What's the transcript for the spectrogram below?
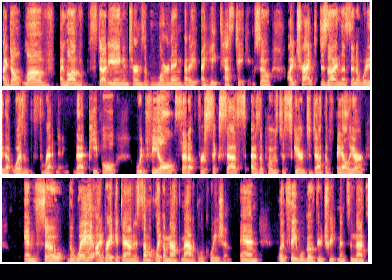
I don't love I love studying in terms of learning, but I, I hate test taking. So I tried to design this in a way that wasn't threatening, that people would feel set up for success as opposed to scared to death of failure. And so the way I break it down is somewhat like a mathematical equation. And let's say we'll go through treatments and that's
